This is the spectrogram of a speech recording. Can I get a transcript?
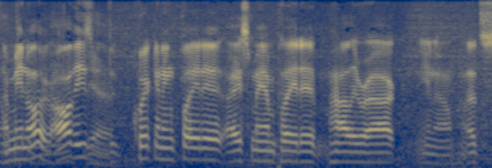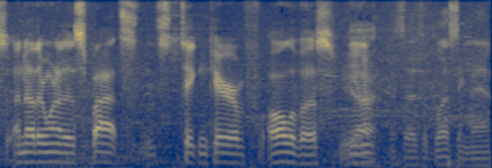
Dude, I mean, look, all these Yeah. the Quickening played it, Iceman played it, Holly Rock. You know, that's another one of those spots that's taking care of all of us. You Yeah. know, That's, that's a blessing, man.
